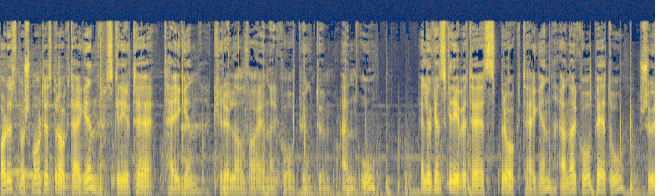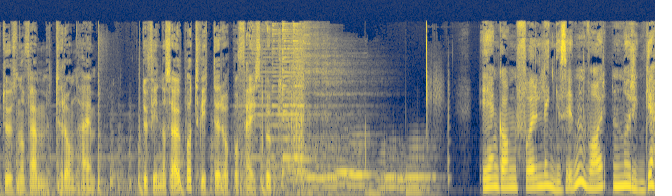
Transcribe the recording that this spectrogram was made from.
Har du spørsmål til Språkteigen, skriv til teigen krøllalfa nrk.no. Eller du kan skrive til Språkteigen, NRK P2, 7005 Trondheim. Du finner oss òg på Twitter og på Facebook. En gang for lenge siden var Norge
